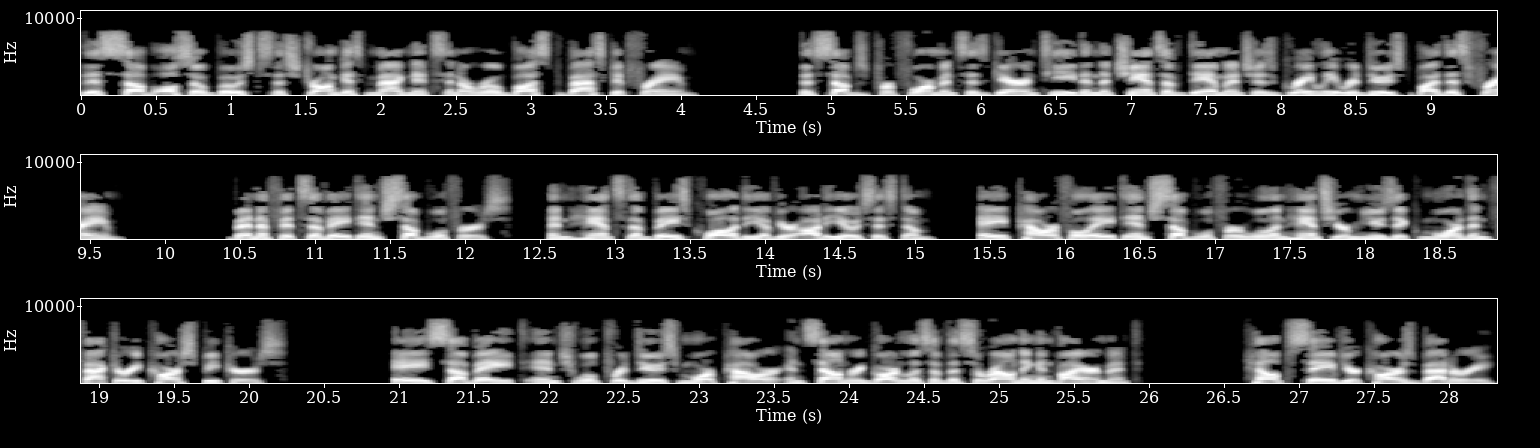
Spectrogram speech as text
This sub also boasts the strongest magnets in a robust basket frame. The sub's performance is guaranteed and the chance of damage is greatly reduced by this frame. Benefits of 8-inch subwoofers. Enhance the bass quality of your audio system. A powerful 8-inch subwoofer will enhance your music more than factory car speakers. A sub 8-inch will produce more power and sound regardless of the surrounding environment. Help save your car's battery.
